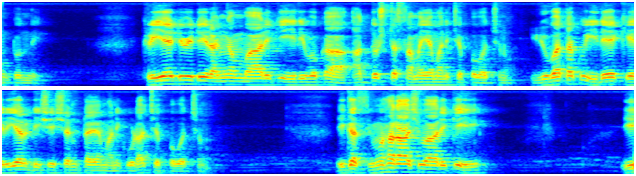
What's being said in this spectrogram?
ఉంటుంది. క్రియేటివిటీ రంగం వారికి ఇది ఒక అదృష్ట సమయం అని చెప్పవచ్చును. యువతకు ఇదే కెరియర్ డిసిషన్ టైం అని కూడా చెప్పవచ్చును. ఇక సింహరాశి వారికి ఈ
